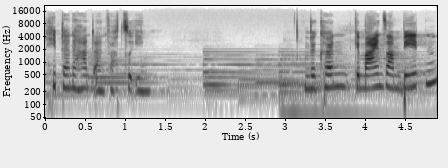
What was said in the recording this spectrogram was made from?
Heb deine Hand einfach zu ihm. Und wir können gemeinsam beten.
